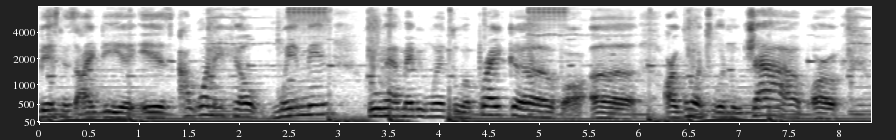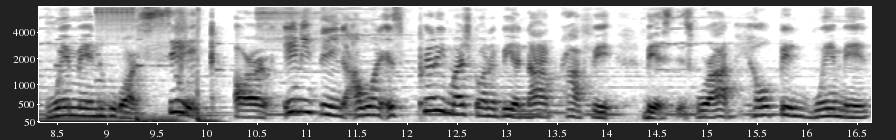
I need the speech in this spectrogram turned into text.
business idea is I want to help women who have maybe went through a breakup or uh, are going to a new job or women who are sick or anything I want it's pretty much going to be a nonprofit business where I'm helping women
